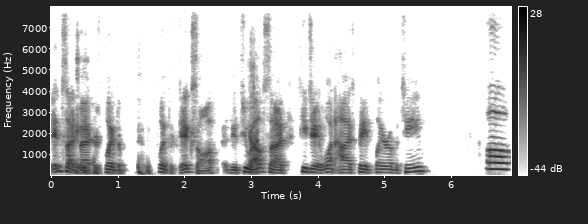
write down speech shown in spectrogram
Inside backers played the played their dicks off. The two outside, TJ Watt, highest paid player on the team. Oh,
